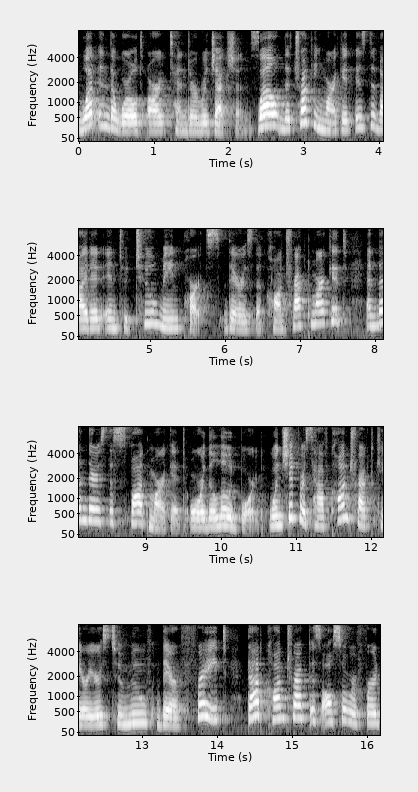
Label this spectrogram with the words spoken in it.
What in the world are tender rejections? Well, the trucking market is divided into two main parts. There is the contract market and then there's the spot market or the load board. When shippers have contract carriers to move their freight, that contract is also referred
